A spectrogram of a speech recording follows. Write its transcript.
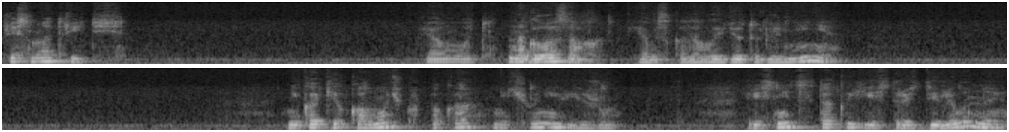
присмотритесь. Прям вот на глазах, я бы сказала, идет удлинение. Никаких комочков пока ничего не вижу. Ресницы так и есть, разделенные.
